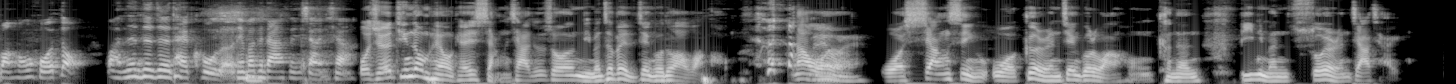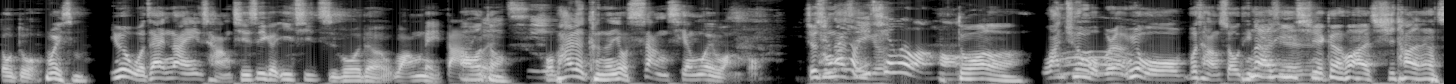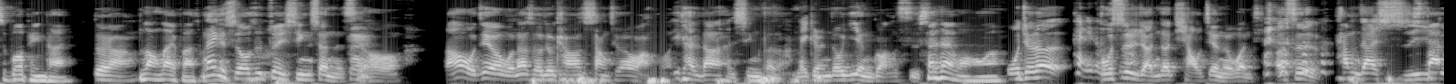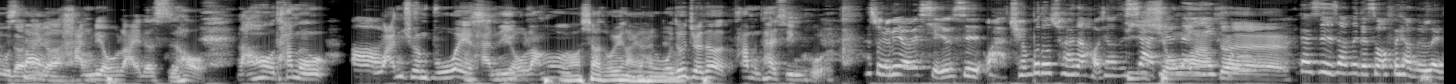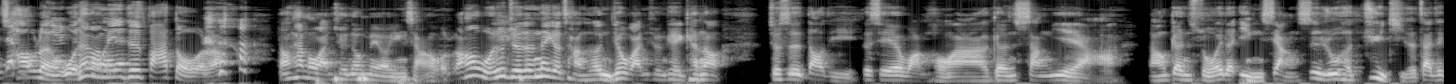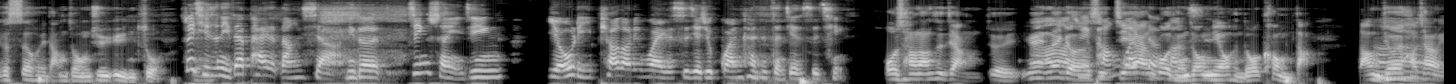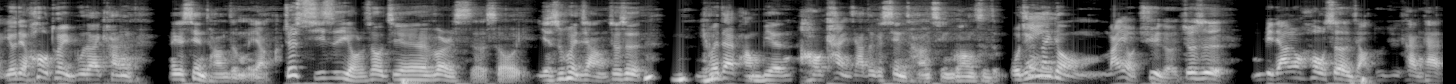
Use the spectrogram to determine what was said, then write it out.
网红活动，哇，那那真的太酷了！你要不要跟大家分享一下？我觉得听众朋友可以想一下，就是说你们这辈子见过多少网红？那我我相信我个人见过的网红，可能比你们所有人加起来都多。为什么？因为我在那一场其实是一个一期直播的完美大会，哦，我懂，我拍了可能有上千位网红，就是那是一千位网红。多了，完全我不认，因为我不常收听那些，那一期，更何况还有其他的那个直播平台，对啊，浪 life 啊什么，那个时候是最兴盛的时候。然后我记得我那时候就看到上千位网红，一开始当然很兴奋啊，每个人都艳光四射。山寨网红啊，我觉得不是人的条件的问题，而是 他们在十一度的那个寒流来的时候，然后他们完全不畏寒流，然后吓死我以为哪个寒流，我就觉得他们太辛苦了。他书里面有一写，就是哇，全部都穿的好像是夏天的衣服，对，但事实上那个时候非常的冷，超冷，我在旁边一直发抖了。然后他们完全都没有影响我，然后我就觉得那个场合，你就完全可以看到，就是到底这些网红啊，跟商业啊，然后跟所谓的影像是如何具体的在这个社会当中去运作。所以其实你在拍的当下，你的精神已经游离飘到另外一个世界去观看这整件事情。我常常是这样，对，因为那个是接案过程中，你有很多空档，然后你就会好像有点后退一步在看。那个现场怎么样？就是其实有的时候接 verse 的时候也是会这样，就是你会在旁边，然后看一下这个现场情况是怎么。我觉得那种蛮有趣的，就是你比较用后设的角度去看看，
